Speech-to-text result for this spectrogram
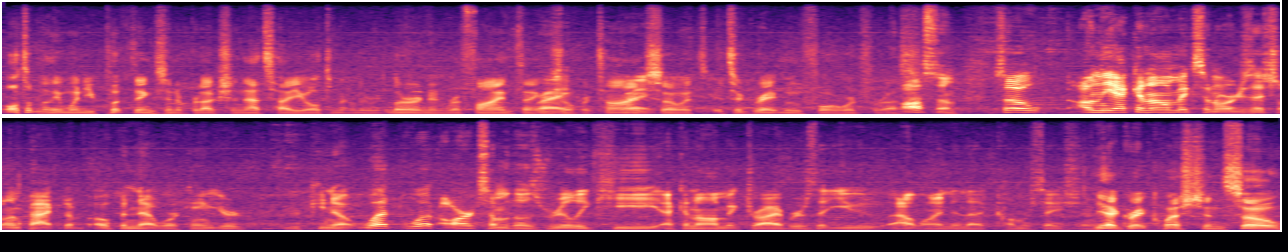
ultimately when you put things into production, that's how you ultimately learn and refine things Right, over time. right. So it's, it's a great move forward for us. Awesome. So on the economics and organizational impact of open networking, your, your keynote, what, what are some of those really key economic drivers that you outlined in that conversation? Yeah, great question. So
